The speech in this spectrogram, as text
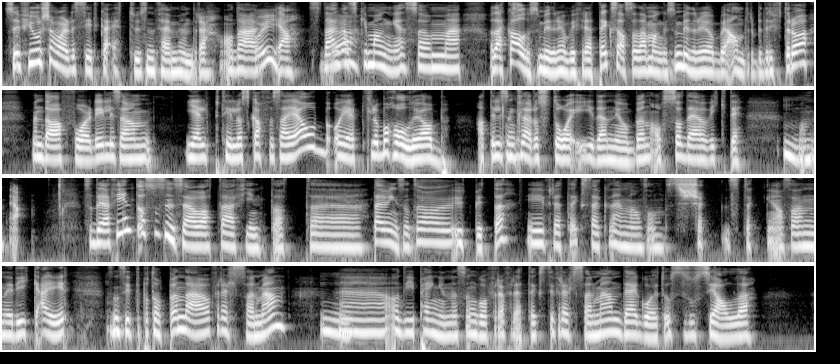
Så i fjor så var det ca. 1500, og det er, ja, så det er Ja. ganske mange som eh, Og det er ikke alle som begynner å jobbe i Fretex, altså det er mange som begynner å jobbe i andre bedrifter òg, men da får de liksom hjelp til å skaffe seg jobb, og hjelp til å beholde jobb. At de liksom klarer å stå i den jobben også, det er jo viktig. Og, ja. Så det er fint, og så syns jeg jo at det er fint at uh, Det er jo ingen som tar utbytte i Fretex, det er jo ikke en eller annen sånn sjøk- altså en rik eier som sitter på toppen, det er jo Frelsesarmeen. Eh, og de pengene som går fra Fretex til Frelsesarmeen, det går jo til det sosiale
